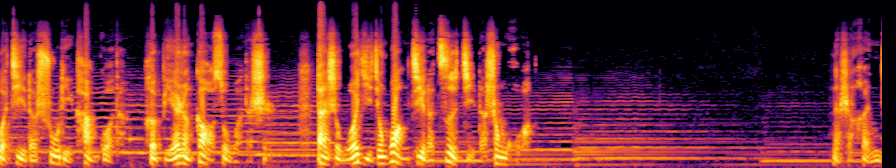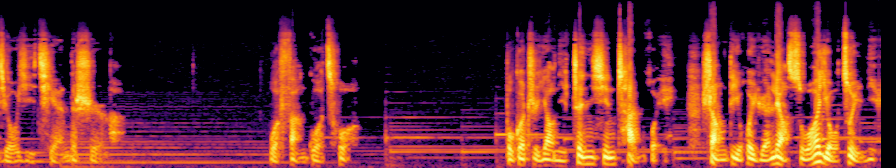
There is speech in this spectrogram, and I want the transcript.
我记得书里看过的和别人告诉我的事，但是我已经忘记了自己的生活。那是很久以前的事了。我犯过错，不过只要你真心忏悔，上帝会原谅所有罪孽。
